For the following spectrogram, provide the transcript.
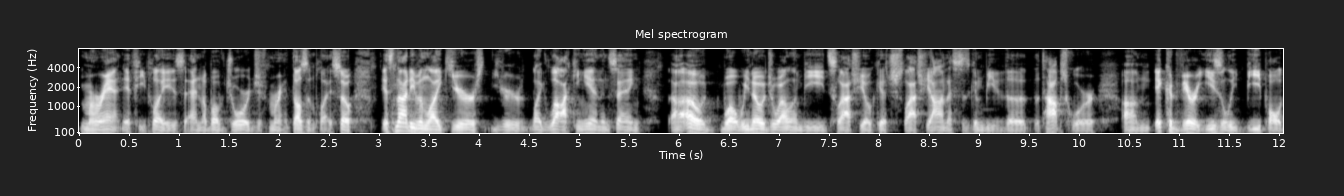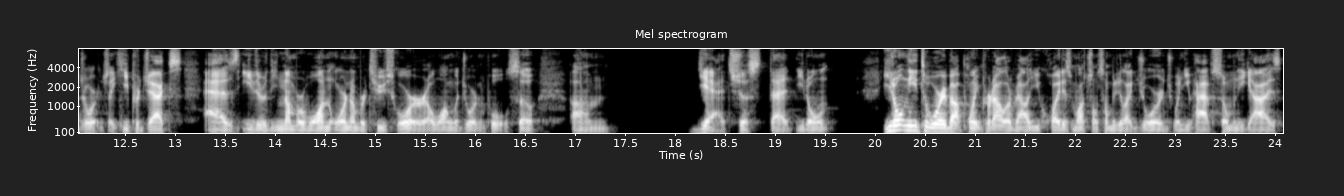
Morant if he plays and above George if Morant doesn't play. So it's not even like you're you're like locking in and saying, uh, oh well, we know Joel Embiid slash Jokic slash Giannis is going to be the the top scorer. Um, it could very easily be Paul George. Like he projects as either the number one or number two scorer along with Jordan Poole. So um, yeah, it's just that you don't you don't need to worry about point per dollar value quite as much on somebody like George when you have so many guys.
